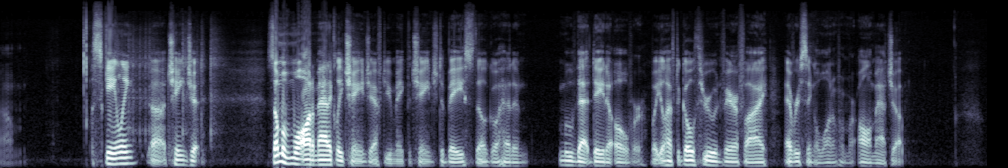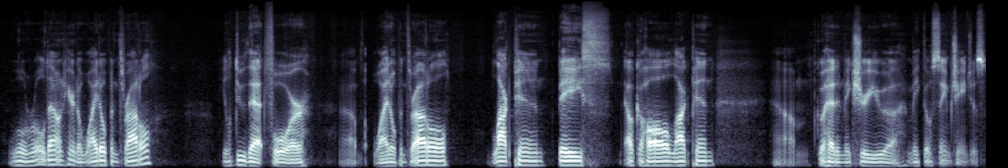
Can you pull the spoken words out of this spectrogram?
um, scaling, uh, change it. Some of them will automatically change after you make the change to base. They'll go ahead and move that data over, but you'll have to go through and verify every single one of them are all match up. We'll roll down here to wide open throttle. You'll do that for uh, wide open throttle, lock pin, base, alcohol, lock pin. Um, go ahead and make sure you uh, make those same changes.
